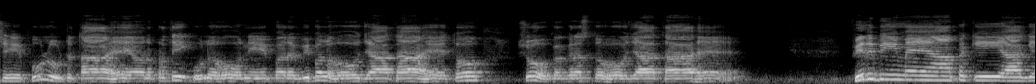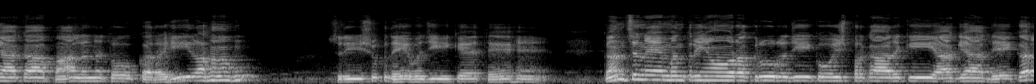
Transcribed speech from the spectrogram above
से फूल उठता है और प्रतिकूल होने पर विफल हो जाता है। तो शोकग्रस्त हो जाता है। फिर भी मैं आपकी आज्ञा का पालन तो कर ही रहा हूँ। श्री सुखदेव जी कहते हैं, कंस ने मंत्रियों और अक्रूर जी को इस प्रकार की आज्ञा देकर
